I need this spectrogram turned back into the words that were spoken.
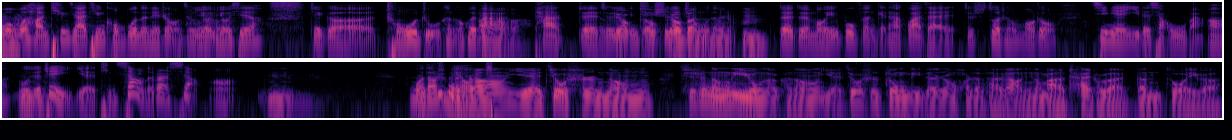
我我好像听起来挺恐怖的那种，就有 有些这个宠物主可能会把啊它对就已经去世的宠物的嗯对对，某一个部分给它挂在，就是做成某种纪念意义的小物吧。啊，我觉得这嗯也挺像的，有点像啊。嗯，我倒是没有上也就是能，其实能利用的可能也就是中底的这种混着材料，你能把它拆出来单做一个。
